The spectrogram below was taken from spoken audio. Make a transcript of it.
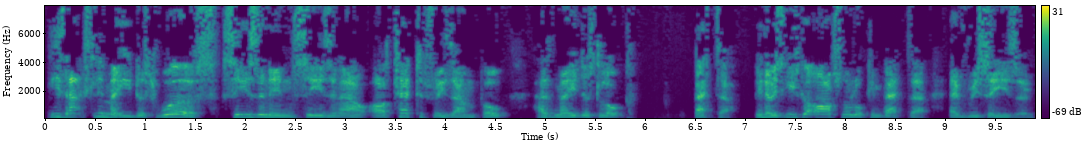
he's actually made us worse season in, season out. Arteta, for example, has made us look better. You know, he's, he's got Arsenal looking better every season.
